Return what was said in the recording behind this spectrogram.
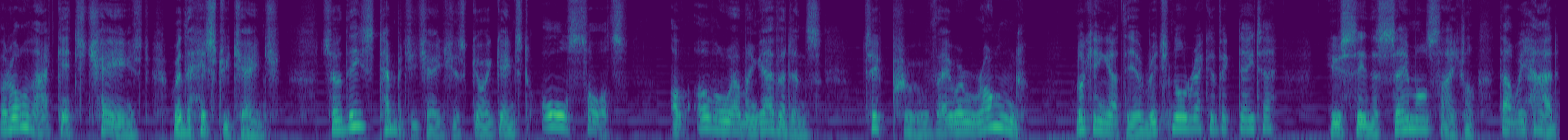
But all that gets changed with the history change. So these temperature changes go against all sorts of overwhelming evidence to prove they were wrong. Looking at the original Reykjavik data, you see the same old cycle that we had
